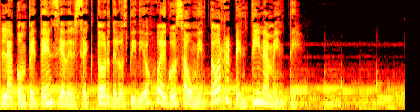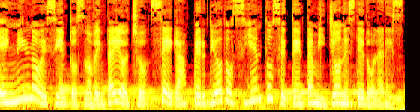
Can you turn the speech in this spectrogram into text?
la competencia del sector de los videojuegos aumentó repentinamente. En 1998, Sega perdió 270 millones de dólares.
